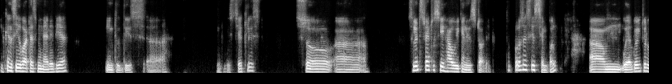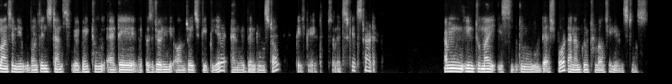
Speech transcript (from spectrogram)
You can see what has been added here into this uh, into this checklist. So, uh, so let's try to see how we can install it. The process is simple. Um, we are going to launch a new Ubuntu instance. We're going to add a repository on PPA and we're going to install PHP 8. So let's get started. I'm into my EC2 dashboard and I'm going to launch a new instance.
